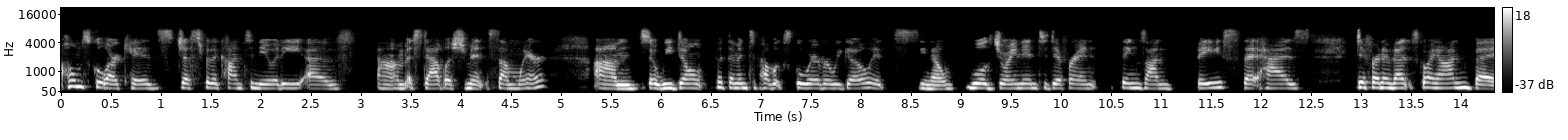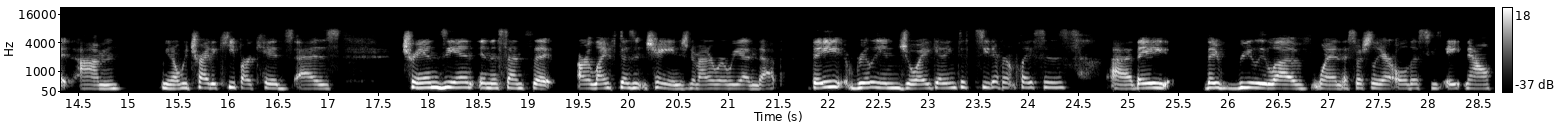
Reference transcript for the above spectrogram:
homeschool our kids just for the continuity of um, establishment somewhere. Um, so we don't put them into public school wherever we go. It's, you know, we'll join into different things on base that has different events going on, but, um, you know, we try to keep our kids as transient in the sense that our life doesn't change no matter where we end up. They really enjoy getting to see different places. Uh, they they really love when, especially our oldest, he's eight now.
